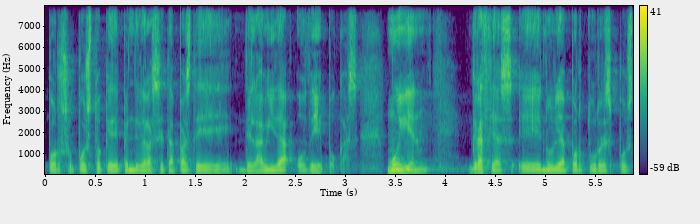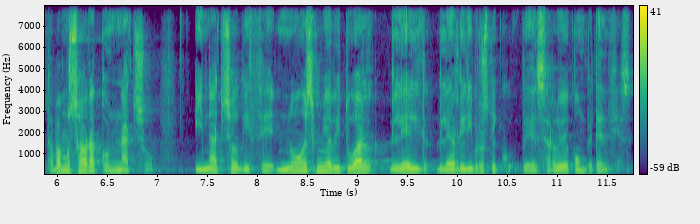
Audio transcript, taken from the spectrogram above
por supuesto que depende de las etapas de, la vida o de épocas. Muy bien, Gracias, Nuria, por tu respuesta. Vamos ahora con Nacho. Y Nacho dice, no es muy habitual leer, libros de, desarrollo de competencias.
